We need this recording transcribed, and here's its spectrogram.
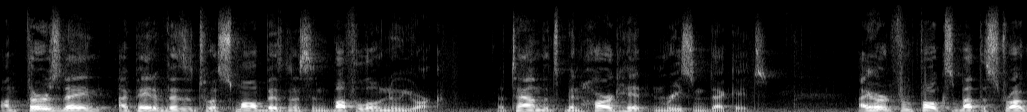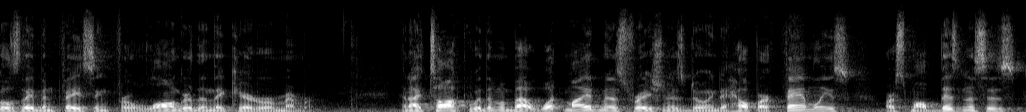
On Thursday, I paid a visit to a small business in Buffalo, New York, a town that's been hard hit in recent decades. I heard from folks about the struggles they've been facing for longer than they care to remember. And I talked with them about what my administration is doing to help our families, our small businesses,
